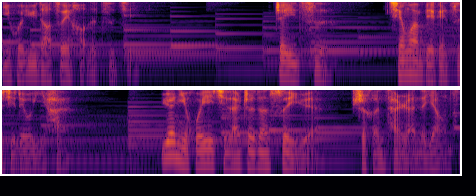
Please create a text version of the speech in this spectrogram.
你会遇到最好的自己。这一次，千万别给自己留遗憾。愿你回忆起来这段岁月是很坦然的样子。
